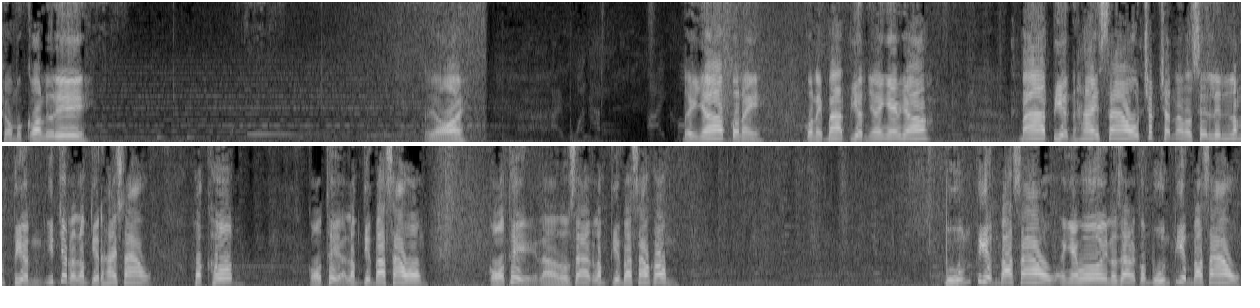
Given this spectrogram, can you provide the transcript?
Cho một con nữa đi. Đây rồi. Đây nhá, Con này Con này ba tiền nha anh em nhá. 3 tiền 2 sao, chắc chắn là nó sẽ lên 5 tiền, Ít nhất là 5 tiền 2 sao, Hoặc hơn. Có thể là 5 tiền 3 sao không? Có thể là nó ra 5 tiền 3 sao không? 4 tiền 3 sao, Anh em ơi, Nó ra là con 4 tiền 3 sao.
